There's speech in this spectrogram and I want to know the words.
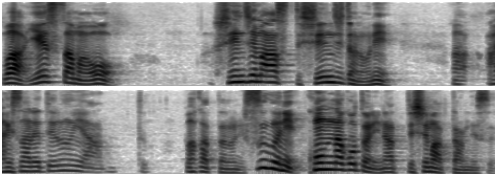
はイエス様を信じますって信じたのに、あ、愛されてるんや、と分かったのに、すぐにこんなことになってしまったんです。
